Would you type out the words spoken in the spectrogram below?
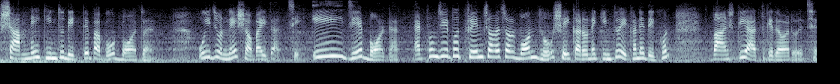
সামনেই কিন্তু দেখতে পাবো বর্ডার ওই জন্যে সবাই যাচ্ছে। এই যে বর্ডার এখন যেহেতু ট্রেন চলাচল বন্ধ, সেই কারণে কিন্তু এখানে দেখুন বাঁশ দিয়ে আটকে দেওয়া রয়েছে।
